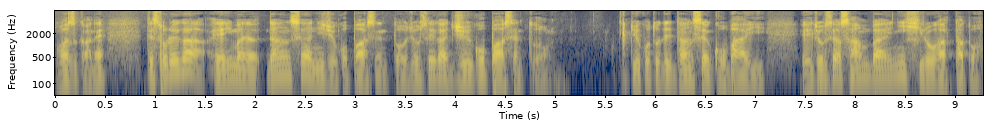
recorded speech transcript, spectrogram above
わずかね。で、それが、えー、今、男性は25%、女性が15%と。ということで男性は5倍、女性は3倍に広がったと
